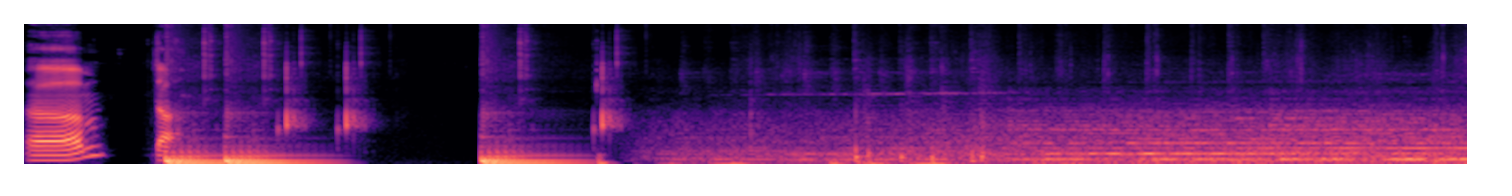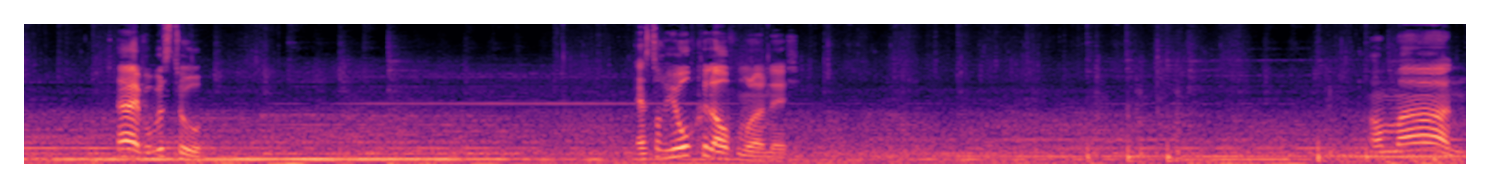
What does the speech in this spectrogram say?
Ähm, da. Hey, wo bist du? Er ist doch hier hochgelaufen, oder nicht? Oh Mann.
